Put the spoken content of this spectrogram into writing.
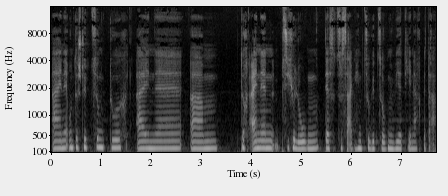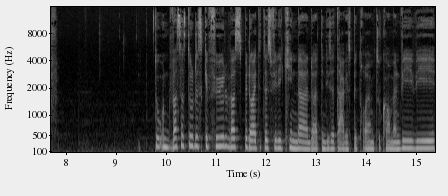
eine Unterstützung durch, eine, ähm, durch einen Psychologen, der sozusagen hinzugezogen wird, je nach Bedarf. Du, und was hast du das Gefühl, was bedeutet es für die Kinder, dort in diese Tagesbetreuung zu kommen? Wie, wie,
